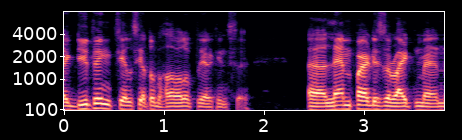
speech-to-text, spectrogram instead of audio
like do you think Chelsea এত ভালো ভালো প্লেয়ার কিনছে? Lampard is the right man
